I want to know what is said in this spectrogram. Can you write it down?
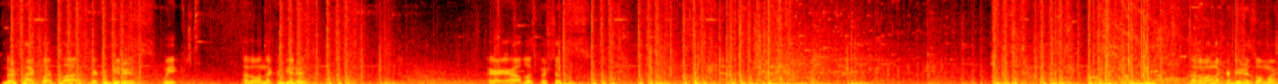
Their sniper plat. Their computers. Weak. Another one, their computers. I got your help. Let's push this. Another one, their computers. One more.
